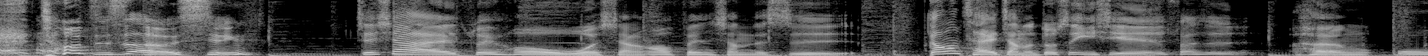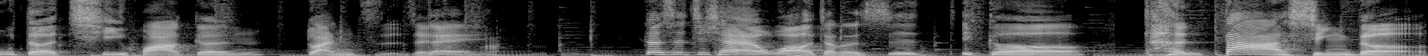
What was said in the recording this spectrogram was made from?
就只是恶心。接下来最后我想要分享的是，刚才讲的都是一些算是很污的气话跟段子这种嘛。但是接下来我要讲的是一个很大型的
